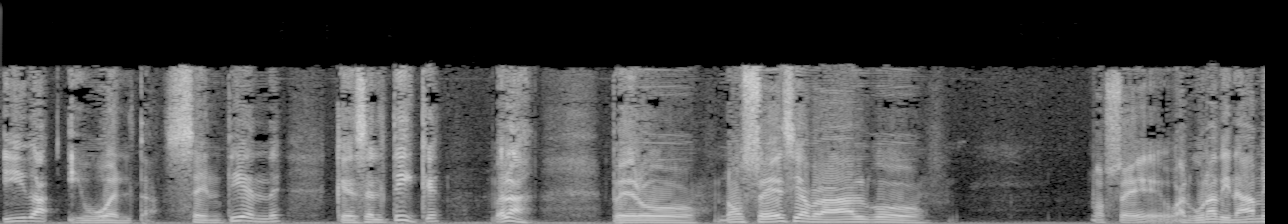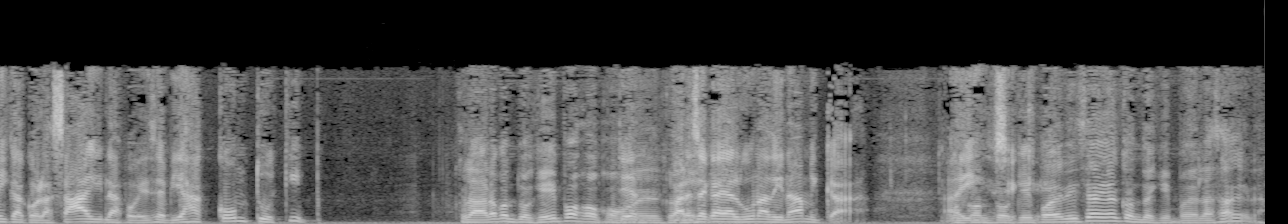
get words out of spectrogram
ida y vuelta. Se entiende que es el ticket, ¿verdad? Pero no sé si habrá algo, no sé, alguna dinámica con las águilas, porque dice viaja con tu equipo. Claro, con tu equipo o con, ¿Entiendes? el- con Parece el- que hay alguna dinámica ahí. con tu así que- equipo de Licey o con tu equipo de las Águilas.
